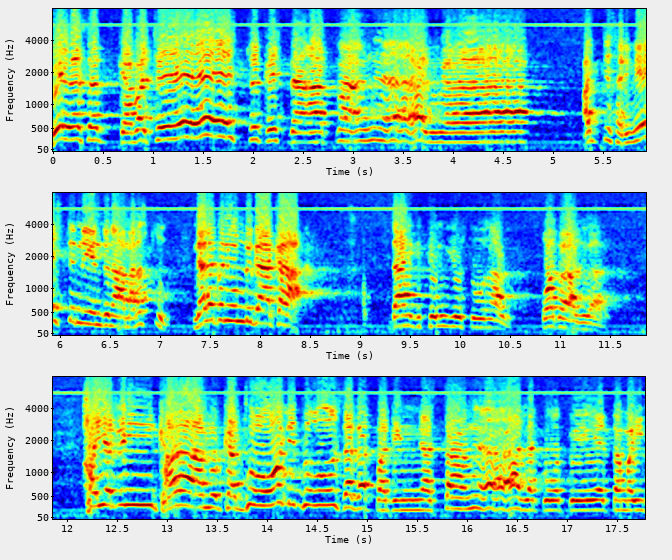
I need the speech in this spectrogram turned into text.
విలసత్ కృష్ణ ఆత్మ అట్టి సర్వేశ్వరుని ఎందు నా మనస్సు నెలకొని ఉండుగాక. దానికి తెలుగు చూస్తూ ఉన్నాడు పోతరాజు గారు. హయరింఖాముఖ ధూళి భూసర పదిన్యస్థానాలకోపేతమై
